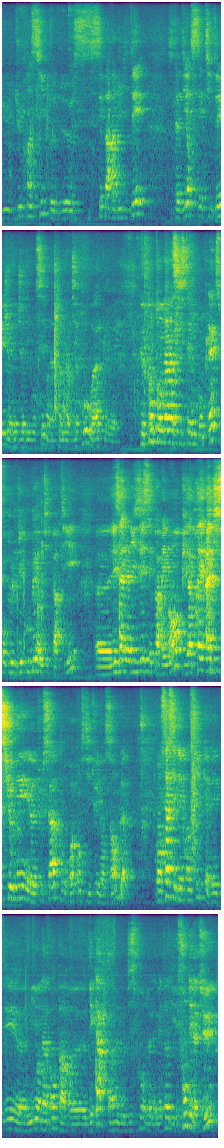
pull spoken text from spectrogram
du, principe de séparabilité, c'est-à-dire cette idée que j'avais déjà dénoncée dans la première diapo, hein, que, quand on a un système complexe, on peut le découper en petites parties, euh, les analyser séparément, puis après additionner euh, tout ça pour reconstituer l'ensemble. Bon, ça, c'est des principes qui avaient été euh, mis en avant par Descartes. Hein, le discours de la méthode il est fondé là-dessus.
